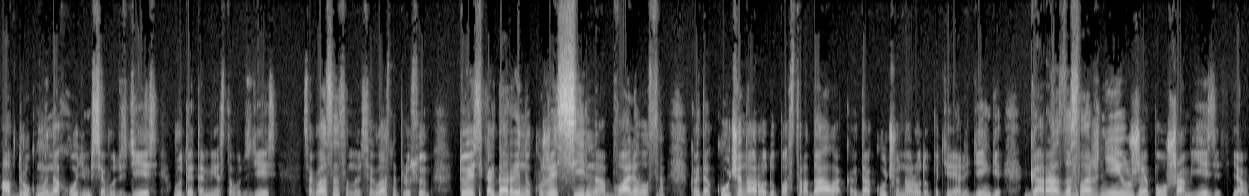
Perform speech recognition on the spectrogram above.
а вдруг мы находимся вот здесь, вот это место вот здесь, Согласны со мной? Согласны? Плюсуем. То есть, когда рынок уже сильно обваливался, когда куча народу пострадала, когда кучу народу потеряли деньги, гораздо сложнее уже по ушам ездить. Я...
